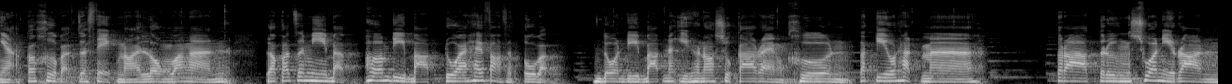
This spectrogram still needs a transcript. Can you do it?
เงี้ยก็คือแบบจะเสกน้อยลงว่างั้น แล้วก็จะมีแบบเพิ่มดีบัฟด้วยให้ฝั่งศัตรูแบบโดนดีบัฟนาง Eternal Sugar แรงขึ้นสกิลถัดมา ตราตรึงชั่วนิรันด์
